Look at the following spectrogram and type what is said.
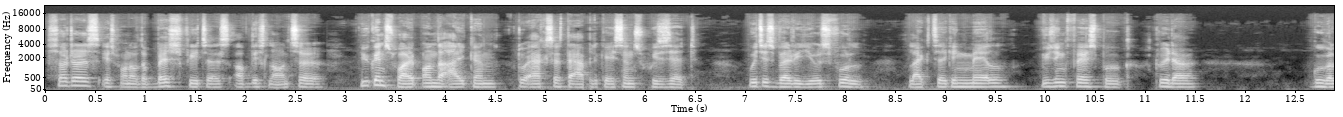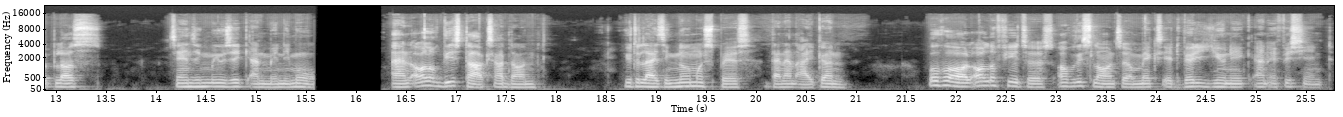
Shutters is one of the best features of this launcher. You can swipe on the icon to access the application's widget, which is very useful, like checking mail, using Facebook, Twitter, Google Plus, changing music and many more. And all of these tasks are done utilizing no more space than an icon. Overall, all the features of this launcher makes it very unique and efficient.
